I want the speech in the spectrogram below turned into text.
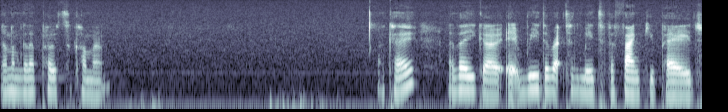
and I'm going to post a comment okay? And there you go. It redirected me to the thank you page.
